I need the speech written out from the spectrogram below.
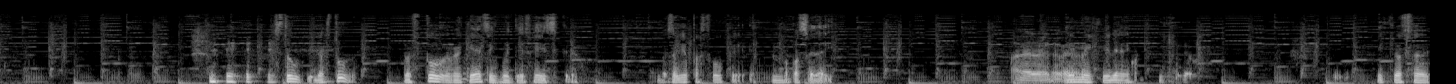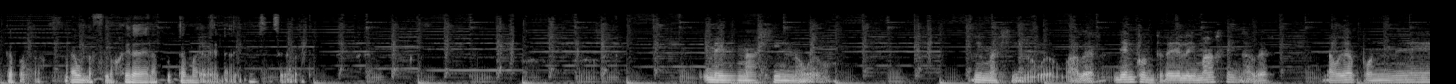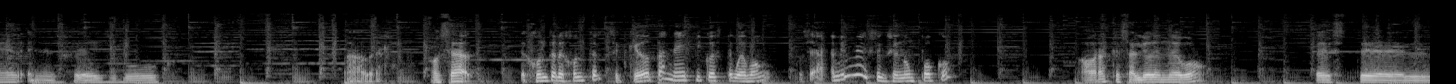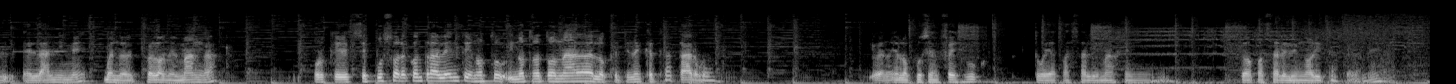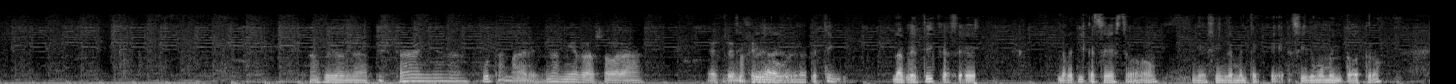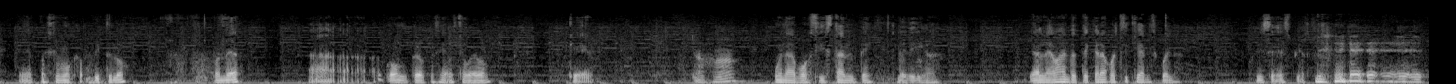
estuve, lo estuve, lo estuve, me quedé en 56 creo. No sé qué pasó que no pasé de ahí. A ver, a ver, a ver. Ahí me giré. Y quiero saber qué pasó. Era una flojera de la puta madre de sinceramente. Me imagino, huevo. Me imagino, huevo. A ver, ya encontré la imagen. A ver, la voy a poner en el Facebook. A ver. O sea, Hunter de Hunter se quedó tan épico este huevón o sea, a mí me decepcionó un poco. Ahora que salió de nuevo este el, anime, bueno, perdón, el manga, porque se puso recontra lento y no, y no trató nada de lo que tiene que tratar, güey. Y bueno, yo lo puse en Facebook. Te voy a pasar la imagen. Te voy a pasar el link ahorita, espérame. Abrir una pestaña. Puta madre, una mierda ahora esta imagen. La crítica es, la crítica es esto, ¿no? Y simplemente que si de un momento a otro, en el próximo capítulo, poner a, con creo que se llama este huevo, que Ajá. una voz distante le diga, ya levántate, carajo, así que a la escuela. Y se despierta.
